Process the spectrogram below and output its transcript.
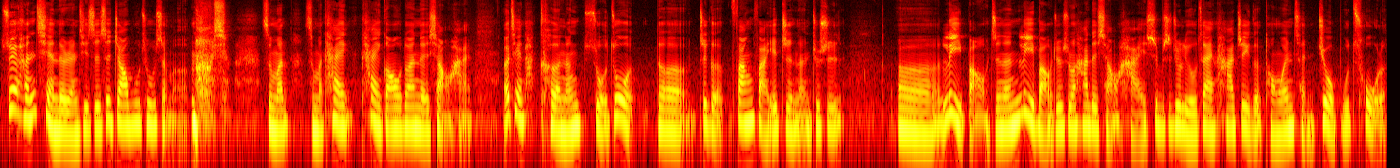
所以很浅的人其实是教不出什么 什么什么太太高端的小孩，而且他可能所做的这个方法也只能就是呃力保，只能力保，就是说他的小孩是不是就留在他这个同温层就不错了。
